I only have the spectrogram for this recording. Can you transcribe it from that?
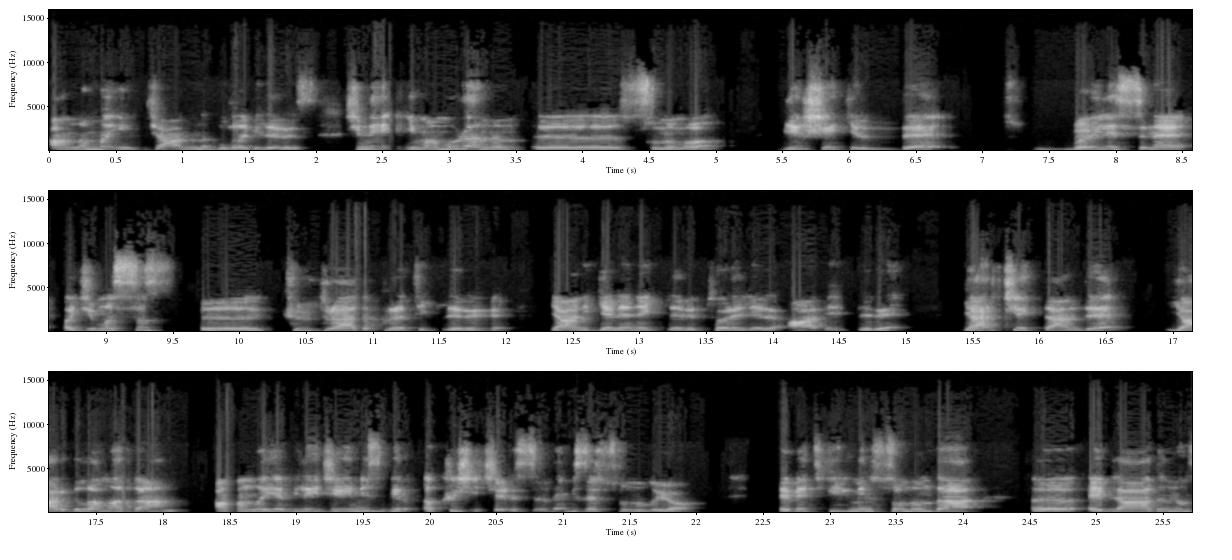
anlama imkanını bulabiliriz. Şimdi İmamura'nın e, sunumu bir şekilde böylesine acımasız e, kültürel pratikleri yani gelenekleri, töreleri, adetleri gerçekten de yargılamadan anlayabileceğimiz bir akış içerisinde bize sunuluyor. Evet filmin sonunda e, evladının,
